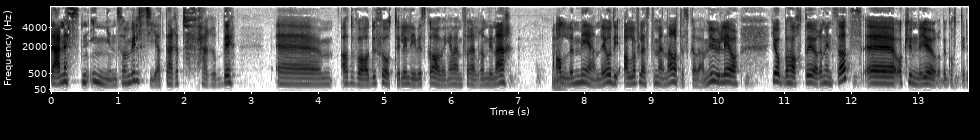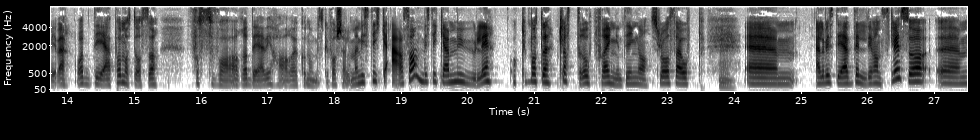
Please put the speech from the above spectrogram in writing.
det er nesten ingen som vil si at det er rettferdig eh, at hva du får til i livet skal avhenge av hvem foreldrene dine er. Alle mener jo, De aller fleste mener at det skal være mulig å jobbe hardt og gjøre en innsats eh, og kunne gjøre det godt i livet. Og at det på en måte også forsvarer det vi har av økonomiske forskjeller. Men hvis det ikke er sånn, hvis det ikke er mulig å på en måte klatre opp fra ingenting og slå seg opp, eh, eller hvis det er veldig vanskelig, så, eh,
